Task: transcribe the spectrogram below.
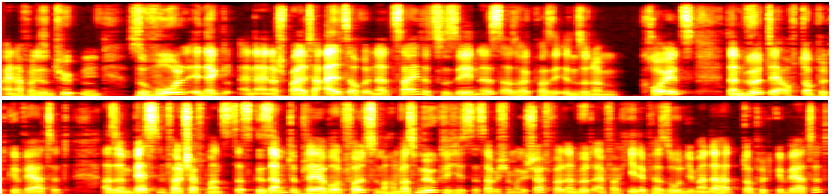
einer von diesen Typen sowohl in, der, in einer Spalte als auch in der Zeile zu sehen ist, also halt quasi in so einem Kreuz, dann wird der auch doppelt gewertet. Also im besten Fall schafft man es, das gesamte Playerboard voll zu machen, was möglich ist. Das habe ich schon mal geschafft, weil dann wird einfach jede Person, die man da hat, doppelt gewertet.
